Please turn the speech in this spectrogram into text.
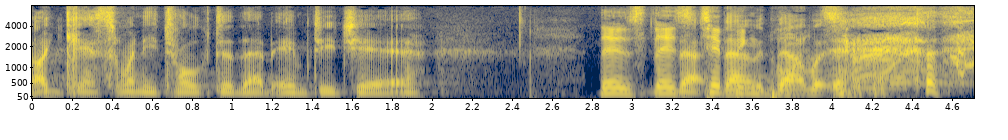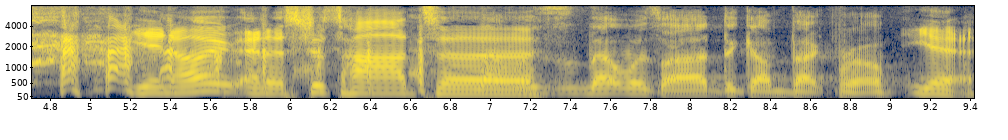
I guess when he talked to that empty chair, There's there's that, tipping that, that points, was, you know, and it's just hard to. that, was, that was hard to come back from. Yeah,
